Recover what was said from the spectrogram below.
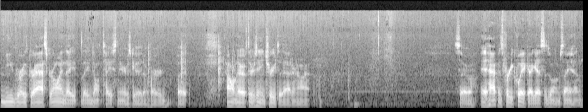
new growth grass growing, they they don't taste near as good. I've heard, but I don't know if there's any truth to that or not. So it happens pretty quick, I guess, is what I'm saying.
